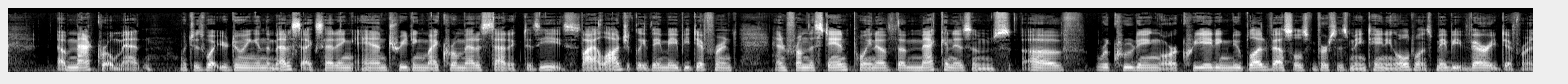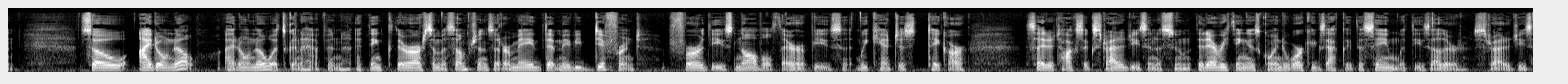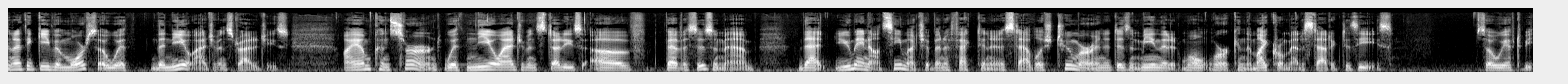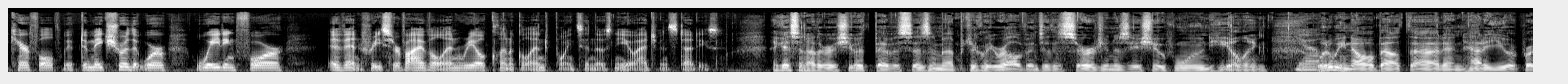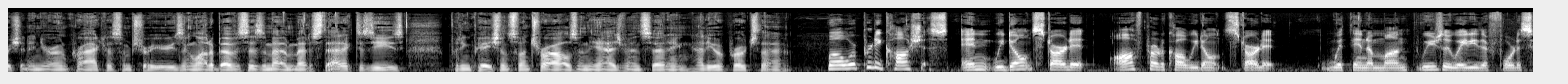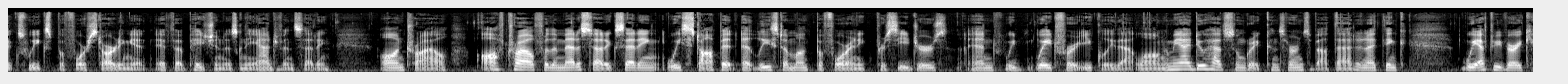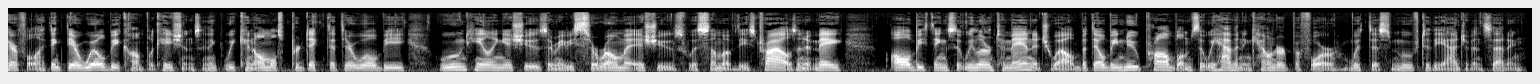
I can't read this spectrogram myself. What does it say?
a macromet, which is what you're doing in the metastatic setting, and treating micrometastatic disease. Biologically, they may be different, and from the standpoint of the mechanisms of recruiting or creating new blood vessels versus maintaining old ones, may be very different. So I don't know. I don't know what's going to happen. I think there are some assumptions that are made that may be different for these novel therapies. We can't just take our cytotoxic strategies and assume that everything is going to work exactly the same with these other strategies. And I think even more so with the neoadjuvant strategies. I am concerned with neoadjuvant studies of bevacizumab that you may not see much of an effect in an established tumor, and it doesn't mean that it won't work in the micrometastatic disease. So we have to be careful. We have to make sure that we're waiting for event free survival and real clinical endpoints in those neoadjuvant studies. I guess another issue with bevacizumab, uh, particularly relevant to the surgeon, is the issue of wound healing. Yeah. What do we know about that, and how do you approach it in your own practice? I'm sure you're using a lot of bevacizumab in metastatic disease, putting patients on trials in the adjuvant setting. How do you approach that? Well, we're pretty cautious, and we don't start it off protocol. We don't start it within a month. We usually wait either four to six weeks before starting it if a patient is in the adjuvant setting on trial. Off trial for the metastatic setting, we stop it at least a month before any procedures and we wait for equally that long. I mean, I do have some great concerns about that, and I think we have to be very careful. I think there will be complications. I think we can almost predict that there will be wound healing issues, there may be seroma issues with some of these trials, and it may all be things that we learn to manage well, but there'll be new problems that we haven't encountered before with this move to the adjuvant setting.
